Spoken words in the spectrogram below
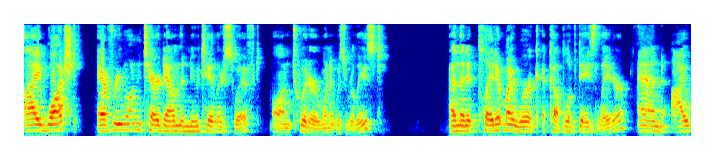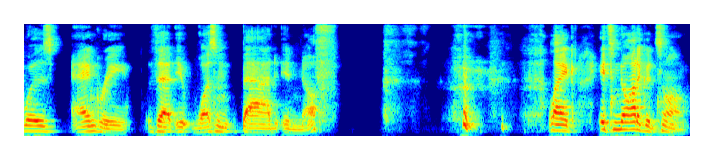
I watched everyone tear down the new Taylor Swift on Twitter when it was released. And then it played at my work a couple of days later, and I was angry that it wasn't bad enough. like, it's not a good song,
